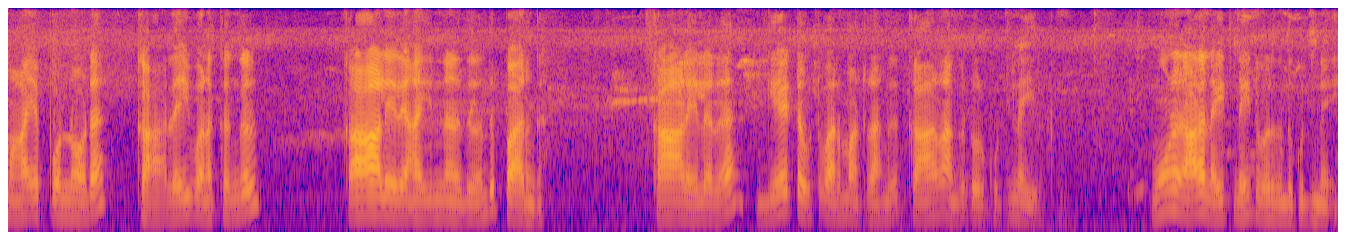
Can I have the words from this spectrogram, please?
மாய பொண்ணோட காலை வணக்கங்கள். காலையில் இன்னதுலேருந்து பாருங்கள் காலையில் கேட்டை விட்டு வரமாட்டுறாங்க காரணம் அங்கிட்ட ஒரு குட்டி நாய் இருக்குது மூணு நாளாக நைட் நைட்டு வருது இந்த குட்டி நாய்.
